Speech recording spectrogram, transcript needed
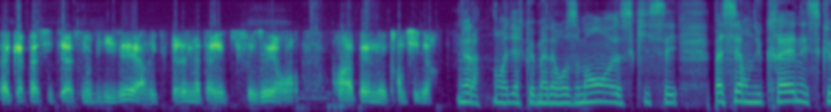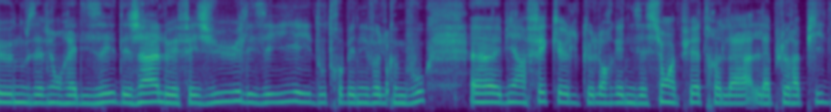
la capacité à se mobiliser, à récupérer le matériel qu'il faisait en, à peine 36 heures. Voilà, on va dire que malheureusement, euh, ce qui s'est passé en Ukraine et ce que nous avions réalisé déjà, le FSU, les EI et d'autres bénévoles comme vous, euh, eh bien, a fait que, que l'organisation a pu être la, la plus rapide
